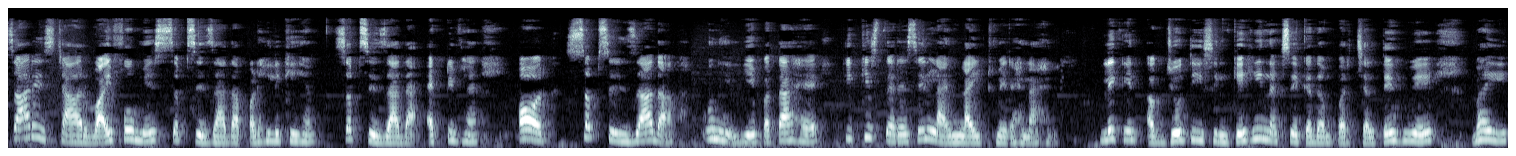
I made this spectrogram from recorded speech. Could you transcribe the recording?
सारे स्टार वाइफों में सबसे ज़्यादा पढ़ी लिखी हैं, सबसे ज़्यादा एक्टिव हैं और सबसे ज़्यादा उन्हें ये पता है कि किस तरह से लाइमलाइट में रहना है। लेकिन अब ज्योति सिंह के ही नक्शे कदम पर चलते हुए, भाई,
